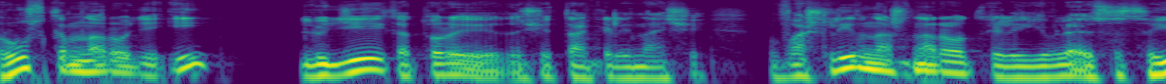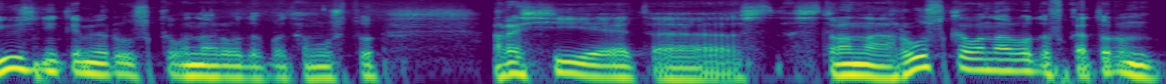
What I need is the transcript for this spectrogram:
русском народе и людей, которые, значит, так или иначе вошли в наш народ или являются союзниками русского народа, потому что Россия – это страна русского народа, в котором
